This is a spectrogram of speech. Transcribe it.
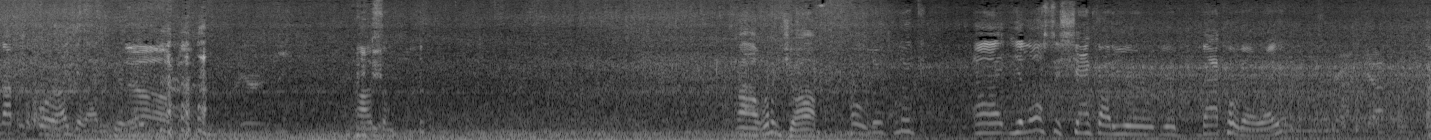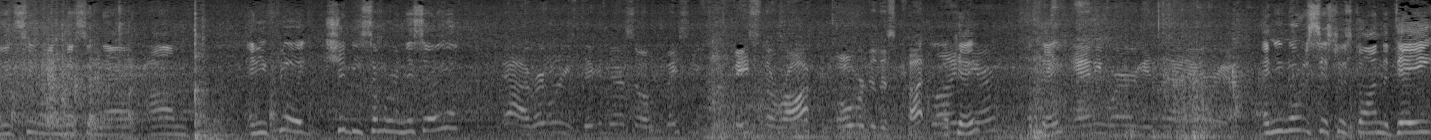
Not before I get out of here. though. Awesome. wow, what a job. Oh, Luke, Luke, uh, you lost a shank out of your, your backhoe there, right? Yeah. You can see one missing there. Um, and you feel it should be somewhere in this area? Yeah, right where he's digging there. So basically, facing the rock over to this cut line Okay. here, Okay. anywhere in that area. And you noticed this was gone the day,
